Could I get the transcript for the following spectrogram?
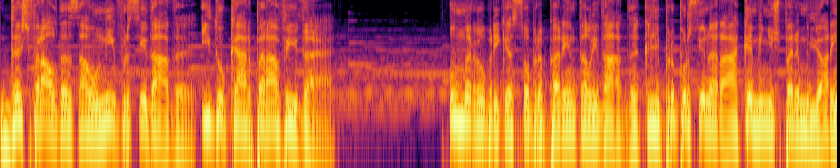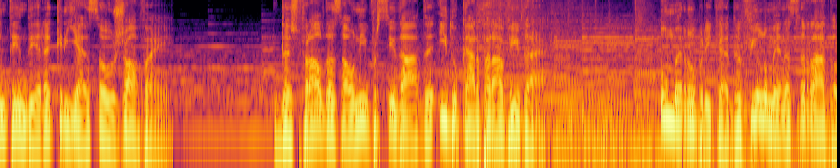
Das fraldas à universidade, educar para a vida. Uma rúbrica sobre parentalidade que lhe proporcionará caminhos para melhor entender a criança ou jovem. Das fraldas à universidade, educar para a vida. Uma rúbrica de Filomena Serrado.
